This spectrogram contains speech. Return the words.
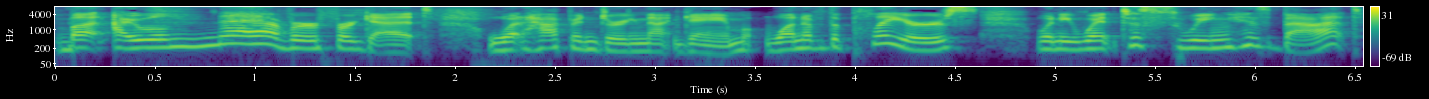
But I will never forget what happened during that game. One of the players, when he went to swing his bat,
